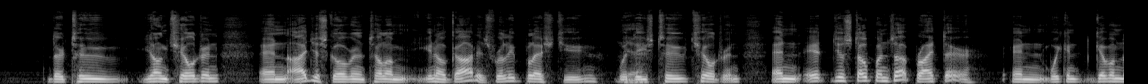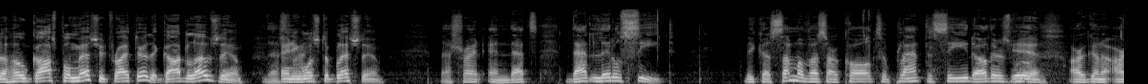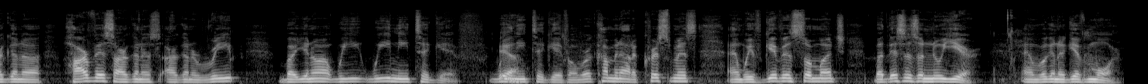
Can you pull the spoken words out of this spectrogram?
their two young children, and I just go over and tell them, you know, God has really blessed you with Yeah. these two children, and it just opens up right there. And we can give them the whole gospel message right there that God loves them That's and He wants to bless them. That's right. And that's that little seed. Because some of us are called to plant the seed, others will, Yes. are gonna are gonna harvest, are gonna are gonna reap. But you know what? We we need to give. We Yeah. need to give, and we're coming out of Christmas, and we've given so much. But this is a new year, and we're gonna give more.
